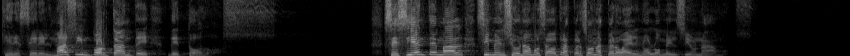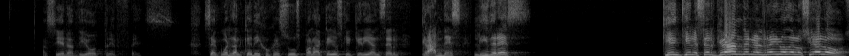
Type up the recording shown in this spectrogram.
Quiere ser el más importante de todos. Se siente mal si mencionamos a otras personas, pero a él no lo mencionamos. Así era Diótrefes. ¿Se acuerdan qué dijo Jesús para aquellos que querían ser grandes líderes. ¿Quién quiere ser grande en el reino de los cielos?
